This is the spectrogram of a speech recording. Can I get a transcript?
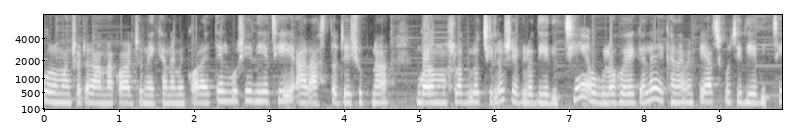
গরু মাংসটা রান্না করার জন্য এখানে আমি কড়াই তেল বসিয়ে দিয়েছি আর আস্ত যে শুকনা গরম মশলাগুলো ছিল সেগুলো দিয়ে দিচ্ছি। ওগুলো হয়ে গেলে এখানে আমি পেঁয়াজ কুচি দিয়ে দিচ্ছি।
